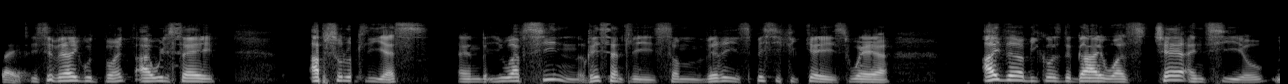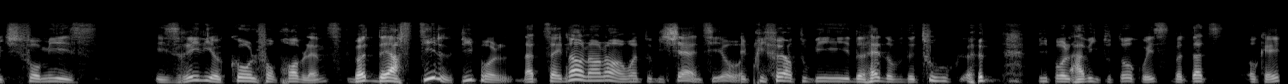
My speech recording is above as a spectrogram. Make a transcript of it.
plate. It's a very good point. I will say absolutely yes. And you have seen recently some very specific case where either because the guy was chair and CEO, which for me is is really a call for problems. But there are still people that say, no, no, no, I want to be chair and CEO. I prefer to be the head of the two people having to talk with, but that's okay.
